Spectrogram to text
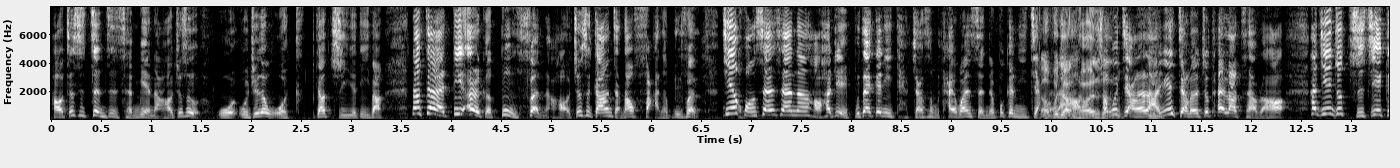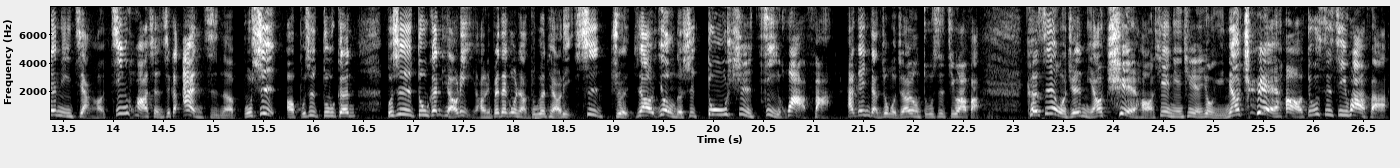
好，这是政治层面啦，哈，就是我我觉得我比较质疑的地方。那再来第二个部分啊，哈，就是刚刚讲到法的部分。今天黄珊珊呢，好，他就也不再跟你讲什么台湾省的，不跟你讲了，不讲台湾省，不讲了啦，因为讲了就太拉扯了哈。他今天就直接跟你讲啊，金华城这个案子呢，不是哦，不是都跟，不是都跟条例，啊，你不要再跟我讲都跟条例，是准要用的是都市计划法。他跟你讲说，我就要用都市计划法。可是我觉得你要确哈，现在年轻人用语，你要确哈，都市计划法，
